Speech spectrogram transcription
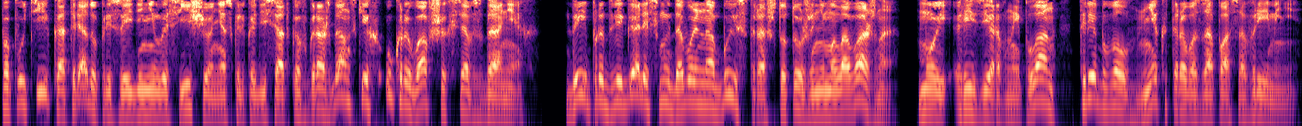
По пути к отряду присоединилось еще несколько десятков гражданских, укрывавшихся в зданиях. Да и продвигались мы довольно быстро, что тоже немаловажно. Мой резервный план требовал некоторого запаса времени.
